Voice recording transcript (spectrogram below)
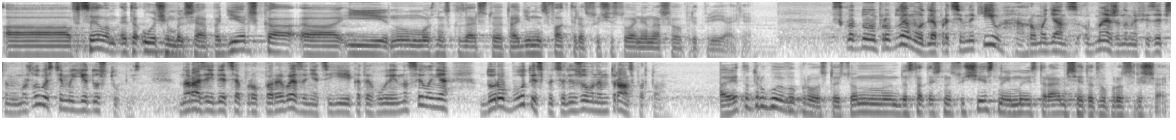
А, В целом это очень большая поддержка и, ну, можно сказать, что это один из факторов существования нашего предприятия. Складною проблемою для працівників, громадян з обмеженими фізичними можливостями є доступність. Наразі йдеться про перевезення цієї категорії населення до роботи спеціалізованим транспортом. А Это другой вопрос, то есть он достаточно существенный, и мы стараемся этот вопрос решать.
